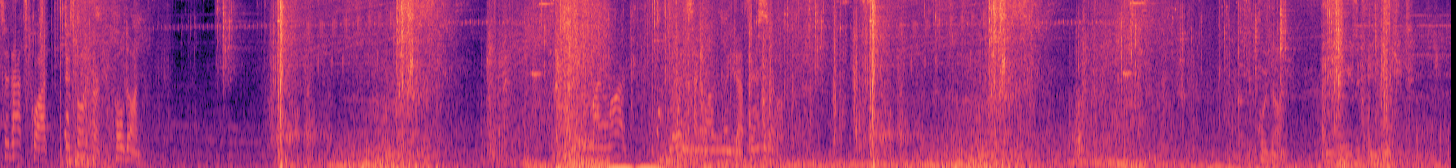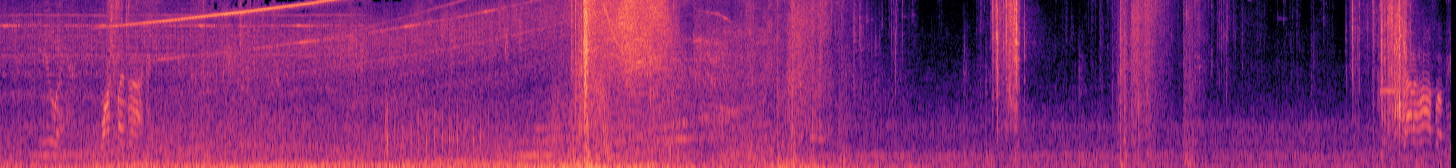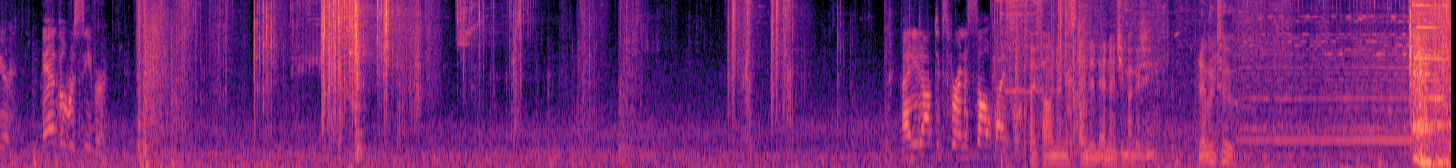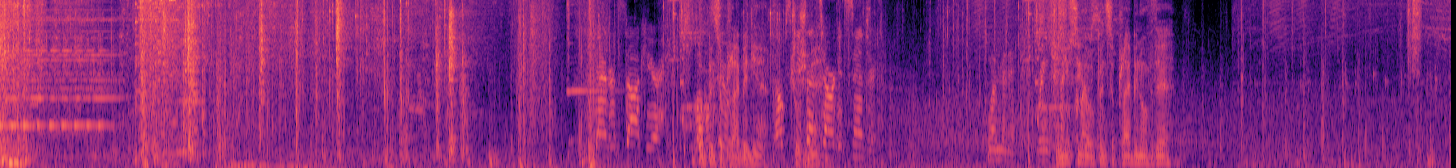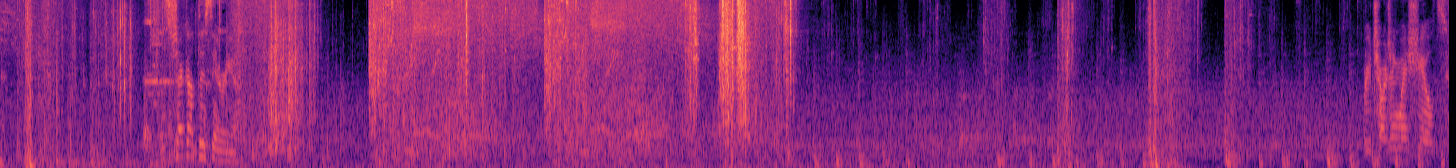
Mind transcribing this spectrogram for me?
Last of that squad. This won't hurt. Hold on. My mark. One second. We got this. Hold on. I need to use a healing kit. Healing. Watch my back. Gotta hop up here. Anvil receiver. I need optics for an assault rifle. I found an extended energy magazine. Level 2. Standard stock here. Level Open two. supply bin here. Helps keep that target centered. One minute. Ring Can you see the open supply bin over there? Let's check out this area. Recharging my shields.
